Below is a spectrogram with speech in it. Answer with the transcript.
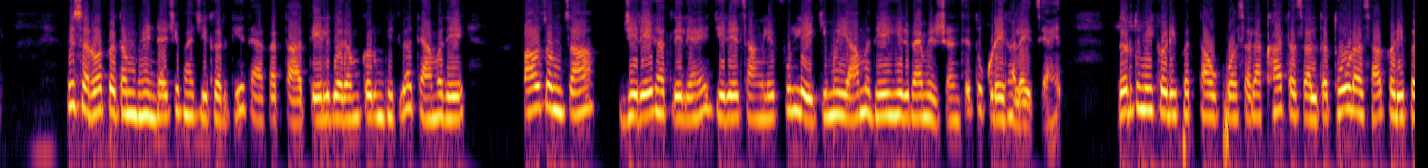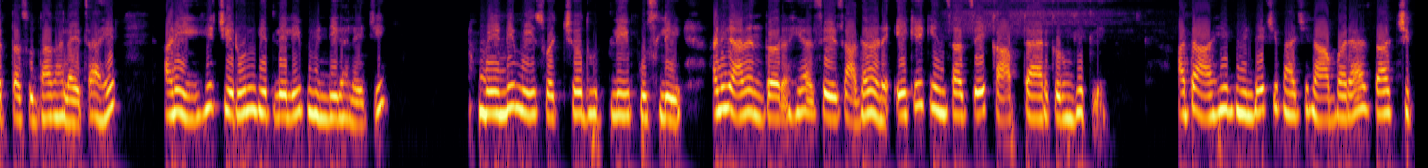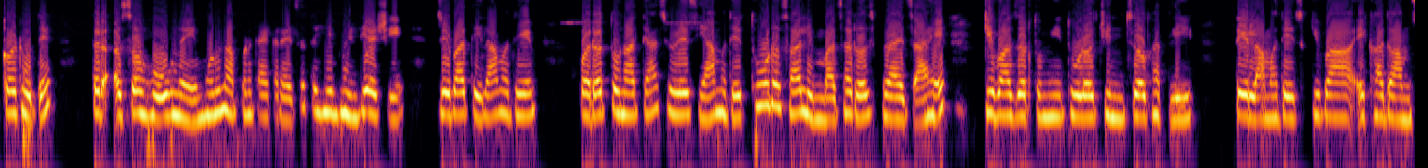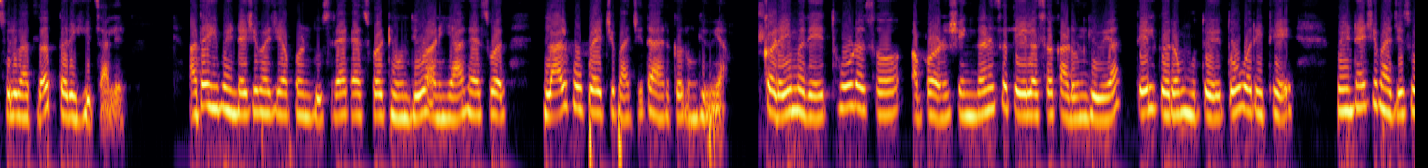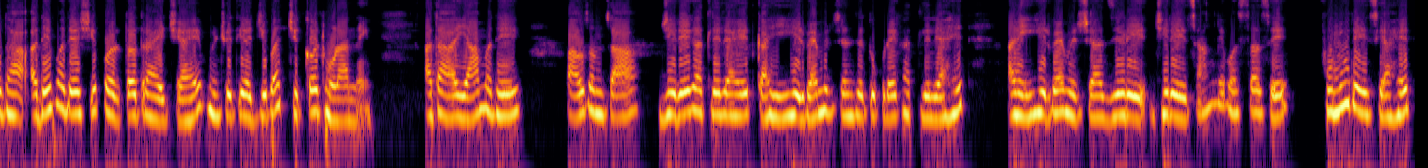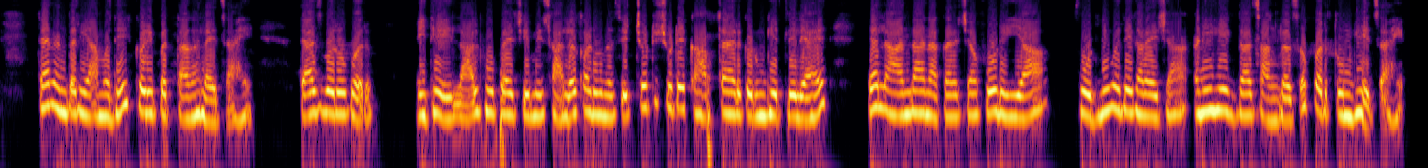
मी सर्वप्रथम भेंड्याची भाजी करते. त्याकरता तेल गरम करून घेतलं. त्यामध्ये पाव चमचा जिरे घातलेले आहे. जिरे चांगले फुलले की मग यामध्ये हिरव्या मिरच्यांचे तुकडे घालायचे आहेत. जर तुम्ही कढीपत्ता उपवासाला खात असाल तर थोडासा कढीपत्ता सुद्धा घालायचा आहे. आणि ही चिरून घेतलेली भेंडी घालायची. भेंडी मी स्वच्छ धुतली पुसली आणि त्यानंतर हे असे साधारण एक एक इंचाचे काप तयार करून घेतले. आता ही भेंड्याची भाजी ना बऱ्याचदा चिकट होते तर असं होऊ नये. म्हणून आपण काय करायचं तर ही भेंडी अशी जेव्हा तेलामध्ये परततो ना त्याच वेळेस यामध्ये थोडासा लिंबाचा रस पिळायचा आहे. किंवा जर तुम्ही थोडं चिंच घातली तेलामध्येच किंवा एखादं आमसूल घातलं तरीही चालेल. आता ही भेंड्याची भाजी आपण दुसऱ्या गॅसवर ठेवून देऊ आणि या गॅसवर लाल पोपळ्याची भाजी तयार करून घेऊया. कढईमध्ये थोडस आपण शेंगदाण्याचं तेल असं काढून घेऊया. तेल गरम होतोय तोवर इथे भेंड्याची भाजी सुद्धा अधेमध्ये अशी परतत राहायची आहे म्हणजे ती अजिबात चिकट होणार नाही. आता यामध्ये पाव चमचा जिरे घातलेले आहेत काही हिरव्या मिरच्यांचे तुकडे घातलेले आहेत आणि हिरव्या मिरच्या जिरे जिरे चांगले मस्त असे फुलू द्यायचे आहेत. त्यानंतर यामध्ये कढीपत्ता घालायचा आहे. त्याचबरोबर इथे लाल भोपळ्याची मी सालं काढून असे छोटे छोटे काप तयार करून घेतलेले आहेत. या लहान लहान आकाराच्या फोडी या फोडणीमध्ये करायच्या आणि हे एकदा चांगलं असं परतून घ्यायचं आहे.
